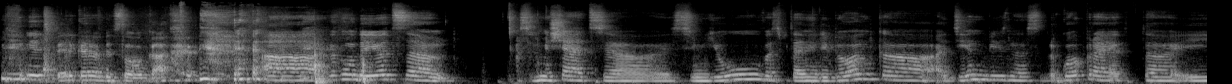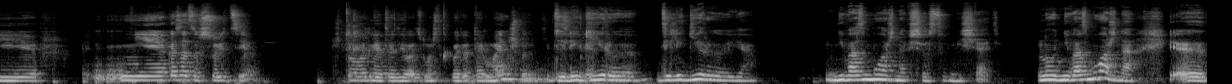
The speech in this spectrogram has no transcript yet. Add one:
Меня теперь коробит слово «как». А, как вам удается совмещать э, семью, воспитание ребенка, один бизнес, другой проект э, и не оказаться в суете? Что вы для этого делаете? Может, какой-то тайм-менеджмент? Делегирую. Секреты? Делегирую я. Невозможно все совмещать. Ну, невозможно. Э,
